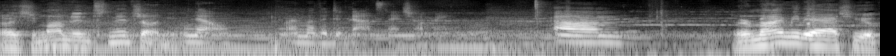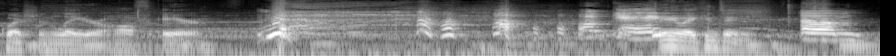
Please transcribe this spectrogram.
Oh, your mom didn't snitch on you. No, my mother did not snitch on me. Um, Remind me to ask you a question later off air. okay. Anyway, continue. Um,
